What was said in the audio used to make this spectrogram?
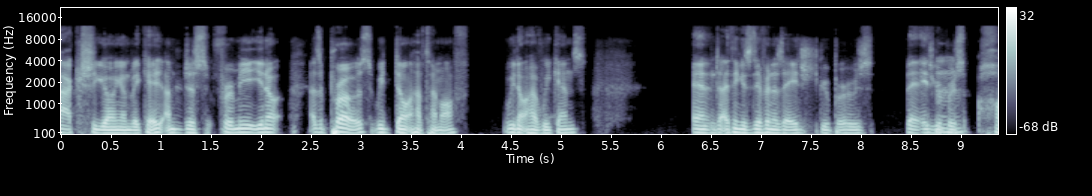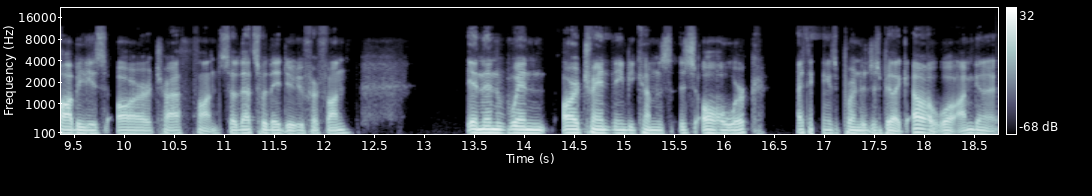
actually going on vacation. I'm just for me, you know, as a pros, we don't have time off. We don't have weekends. And I think it's different as an age grouper who's the age groupers mm. hobbies are triathlon so that's what they do for fun and then when our training becomes it's all work i think it's important to just be like oh well i'm gonna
